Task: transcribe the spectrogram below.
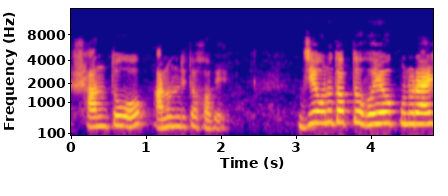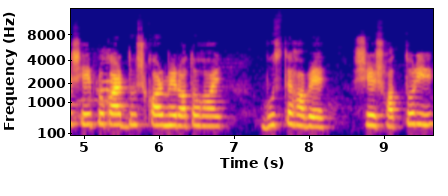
শান্ত ও আনন্দিত হবে। যে অনুতপ্ত হয়েও পুনরায় সেই প্রকার দুষ্কর্মে রত হয়, বুঝতে হবে সে সত্তরই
